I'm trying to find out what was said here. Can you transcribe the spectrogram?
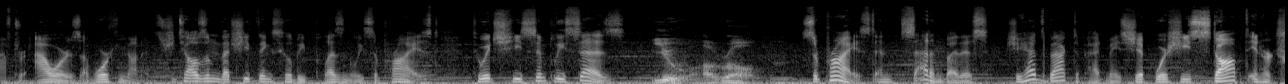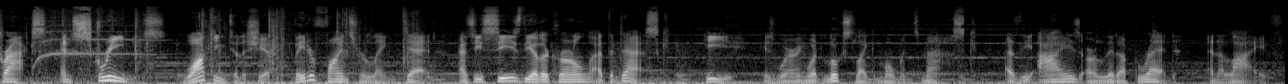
After hours of working on it, she tells him that she thinks he'll be pleasantly surprised, to which he simply says, You are wrong. Surprised and saddened by this, she heads back to Padme's ship where she's stopped in her tracks and screams. Walking to the ship, Vader finds her laying dead. As he sees the other colonel at the desk, he is wearing what looks like Momin's mask. as the eyes are lit up red and alive.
